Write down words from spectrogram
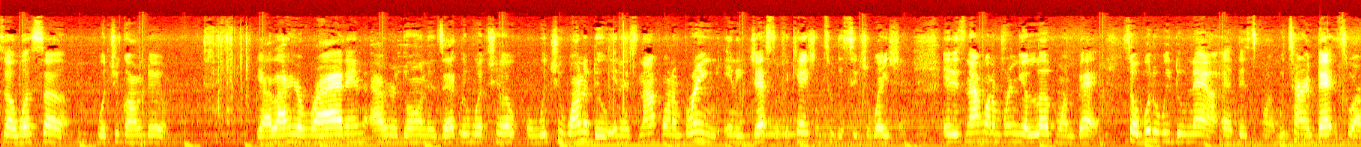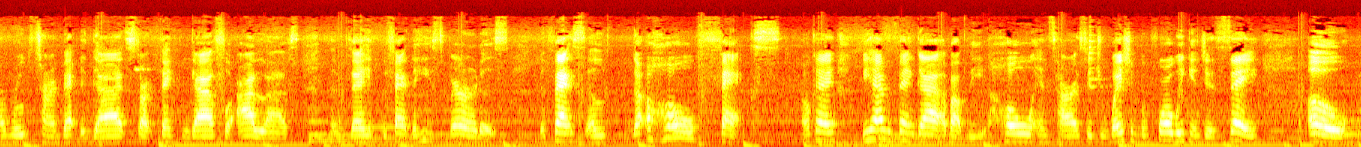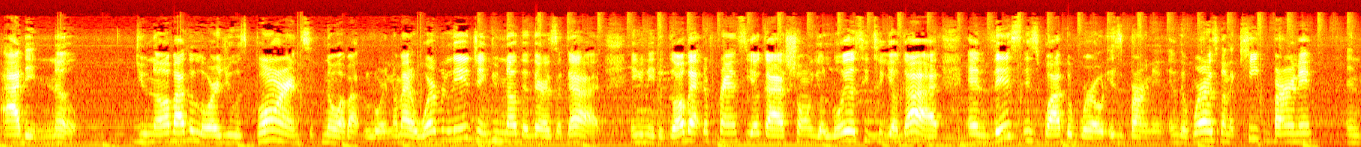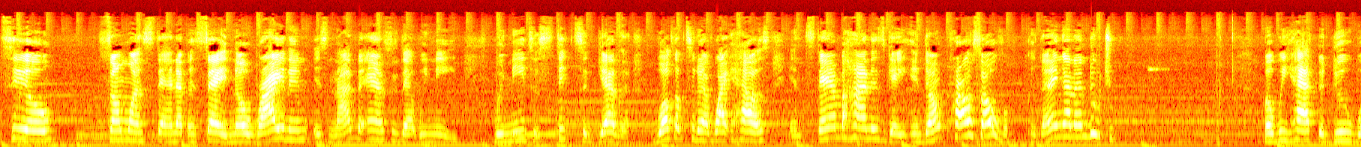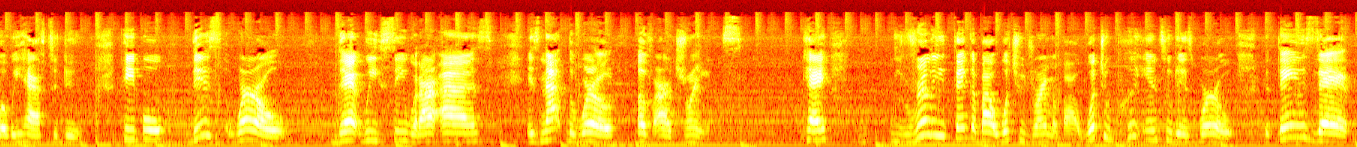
So what's up? What you gonna do? Y'all out here riding, out here doing exactly what you what you want to do, and it's not going to bring any justification to the situation. It is not going to bring your loved one back. So what do we do now at this point? We turn back to our roots, turn back to God, start thanking God for our lives, the, the fact that He spared us, the facts, uh, the whole facts. Okay, we have to thank God about the whole entire situation before we can just say, "Oh, I didn't know." You know about the Lord. You was born to know about the Lord. No matter what religion, you know that there is a God. And you need to go back to praying to your God, showing your loyalty to your God. And this is why the world is burning. And the world is going to keep burning until someone stand up and say, no, rioting is not the answer that we need. We need to stick together. Walk up to that White House and stand behind this gate and don't cross over because they ain't got nothing to do with you. But we have to do what we have to do. People, this world that we see with our eyes is not the world of our dreams. Okay? Really think about what you dream about, what you put into this world, the things that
